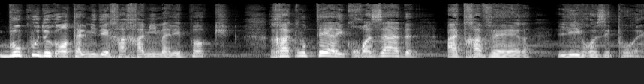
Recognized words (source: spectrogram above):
Beaucoup de grands Talmidei Chachamim à l'époque racontèrent les croisades à travers livres et poèmes,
